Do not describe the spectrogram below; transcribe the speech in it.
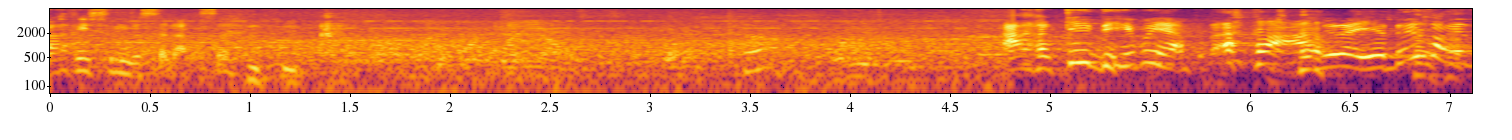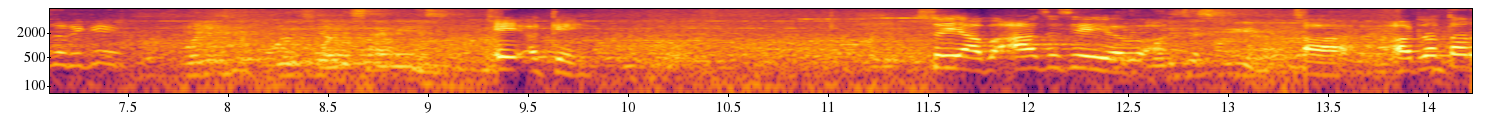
काफी सुन जस्तो लाग्छ। आँखा केही देखेँ पो यहाँ पुरा? हालेर हेर्दै सकेछ कि? ए ओके यो अब आज चाहिँ तर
